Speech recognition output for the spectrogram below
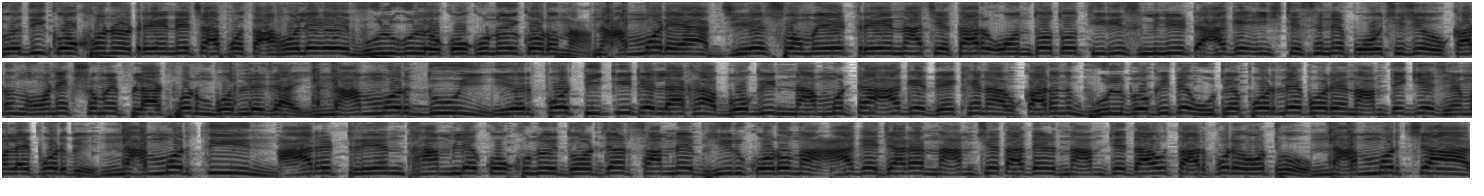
যদি কখনো ট্রেনে চাপো, তাহলে এই ভুলগুলো কখনোই করো না। নাম্বার এক, যে সময়ে ট্রেন আছে, তার অন্তত তিরিশ মিনিট আগে স্টেশনে পৌঁছে যাও, কারণ অনেক সময় প্ল্যাটফর্ম বদলে যায়। নাম্বার দুই, এরপর টিকিটে লেখা, বগির নাম্বারটা আগে দেখে নাও, কারণ ভুল বগিতে উঠে পড়লে পরে নামতে গিয়ে ঝামেলায় পড়বে। নাম্বার তিন, আর ট্রেন থামলে কখনোই দরজার সামনে ভিড় করো না, আগে যারা নামছে তাদের নামতে দাও, তারপরে ওঠো। নাম্বার চার,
